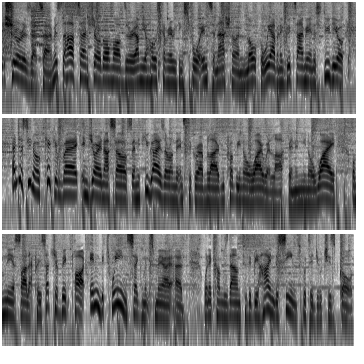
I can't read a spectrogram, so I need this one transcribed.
It sure is that time. It's the halftime show with Omar. I'm your host, covering everything sport, international and local. We're having a good time here in the studio and just, you know, kicking back, enjoying ourselves. And if you guys are on the Instagram live, you probably know why we're laughing and you know why Omnia Saleh plays such a big part in between segments, may I add, when it comes down to the behind the scenes footage, which is gold.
